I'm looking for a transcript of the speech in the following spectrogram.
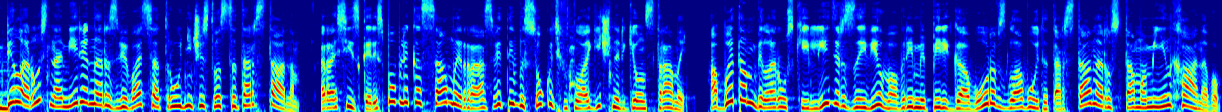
Беларусь намерена развивать сотрудничество с Татарстаном. Российская республика – самый развитый высокотехнологичный регион страны. Об этом белорусский лидер заявил во время переговоров с главой Татарстана Рустамом Мининхановым.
